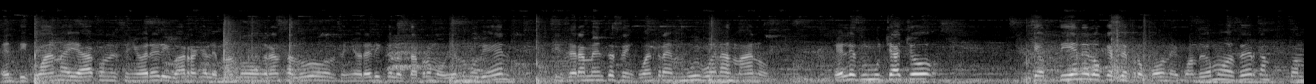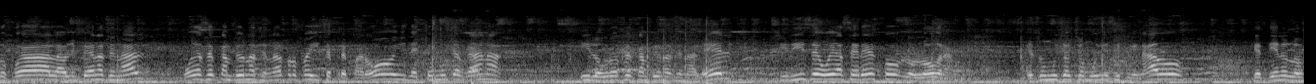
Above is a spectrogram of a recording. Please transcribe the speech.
en Tijuana ya con el señor Eri Barra, que le mando un gran saludo, el señor Eri que lo está promoviendo muy bien sinceramente se encuentra en muy buenas manos. Él es un muchacho que obtiene lo que se propone. Cuando íbamos a hacer, cuando fue a la Olimpiada Nacional, voy a ser campeón nacional, profe, y se preparó y le echó muchas ganas y logró ser campeón nacional. Él, si dice voy a hacer esto, lo logra. Es un muchacho muy disciplinado, que tiene los,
